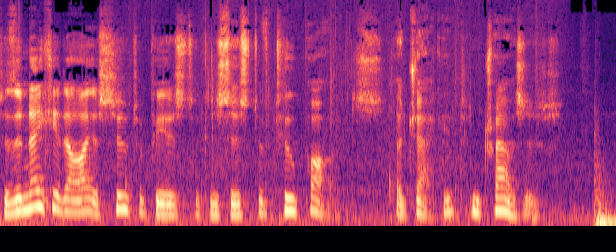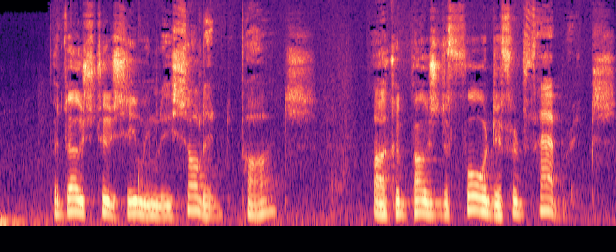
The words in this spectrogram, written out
To the naked eye, a suit appears to consist of two parts a jacket and trousers. But those two seemingly solid parts are composed of four different fabrics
